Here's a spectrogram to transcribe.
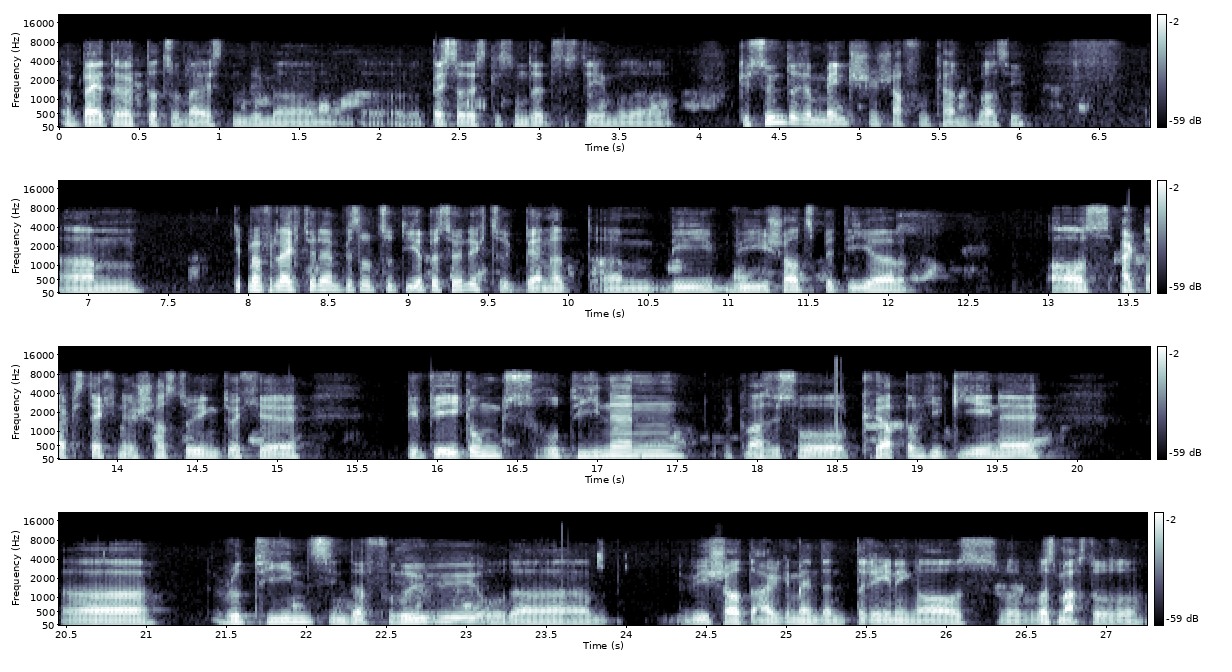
einen Beitrag dazu leisten, wie man ein besseres Gesundheitssystem oder gesündere Menschen schaffen kann, quasi. Ähm, gehen wir vielleicht wieder ein bisschen zu dir persönlich zurück, Bernhard. Ähm, wie wie schaut es bei dir aus, alltagstechnisch? Hast du irgendwelche Bewegungsroutinen, quasi so Körperhygiene, äh, Routines in der Früh oder wie schaut allgemein dein Training aus? Was machst du so?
